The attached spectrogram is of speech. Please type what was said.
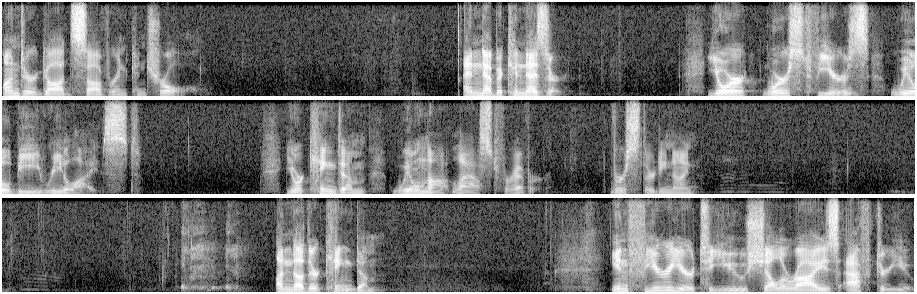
under God's sovereign control. And Nebuchadnezzar, your worst fears will be realized. Your kingdom will not last forever. Verse 39. Another kingdom inferior to you shall arise after you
